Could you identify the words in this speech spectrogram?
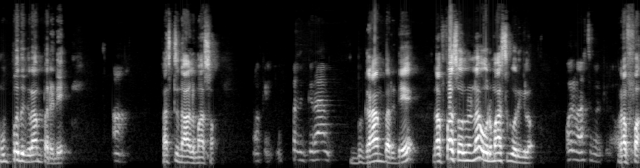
முப்பது கிராம் பர் டே ஆ. ஃபர்ஸ்ட் நாலு ஓகே முப்பது கிராம். கிராம் பர் டே ரஃபா சொல்லணும்னா ஒரு மாசத்துக்கு ஒரு கிலோ. ஒரு மாசத்துக்கு ஒரு கிலோ. ரஃபா.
